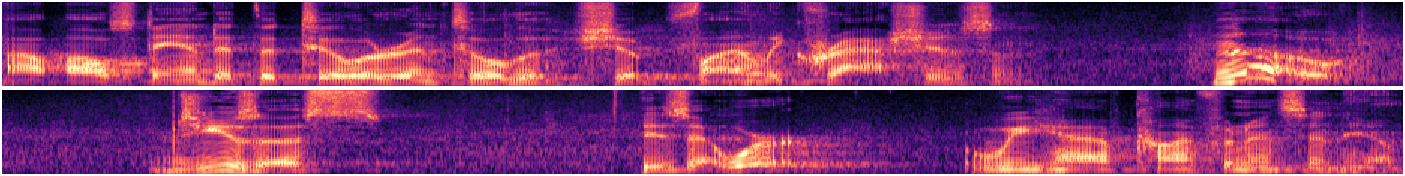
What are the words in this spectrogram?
I'll, stand at the tiller until the ship finally crashes. And no, Jesus is at work. We have confidence in him.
